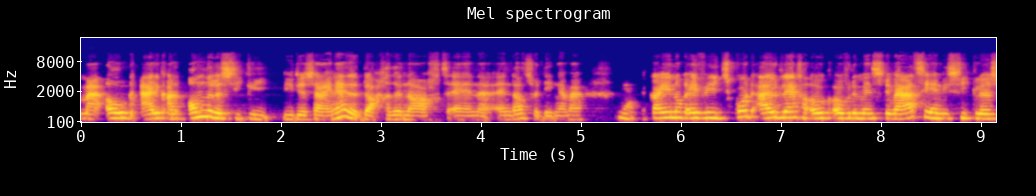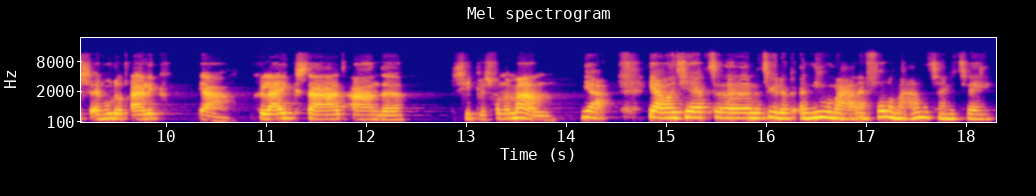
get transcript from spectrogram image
maar ook eigenlijk aan andere cycli die er zijn, hè? de dag en de nacht en, uh, en dat soort dingen. Maar ja. kan je nog even iets kort uitleggen ook over de menstruatie en die cyclus en hoe dat eigenlijk ja, gelijk staat aan de cyclus van de maan? Ja, ja want je hebt uh, natuurlijk een nieuwe maan en volle maan. Dat zijn de twee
